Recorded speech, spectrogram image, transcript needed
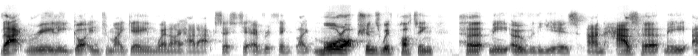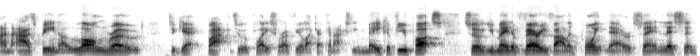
that really got into my game when I had access to everything, like more options with putting hurt me over the years and has hurt me and has been a long road to get back to a place where I feel like I can actually make a few putts. So you made a very valid point there of saying, listen,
